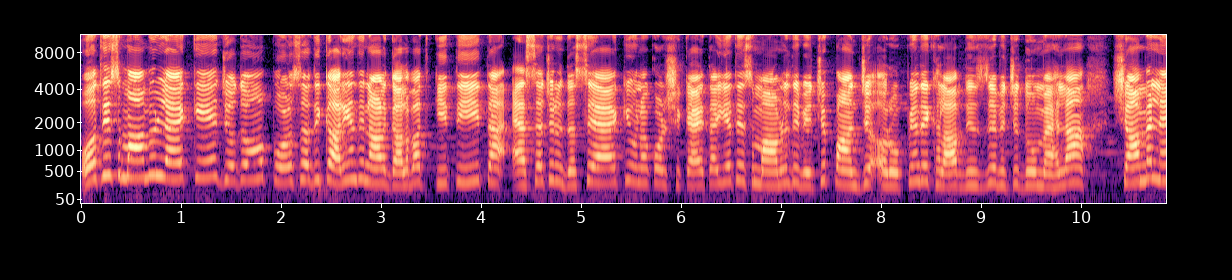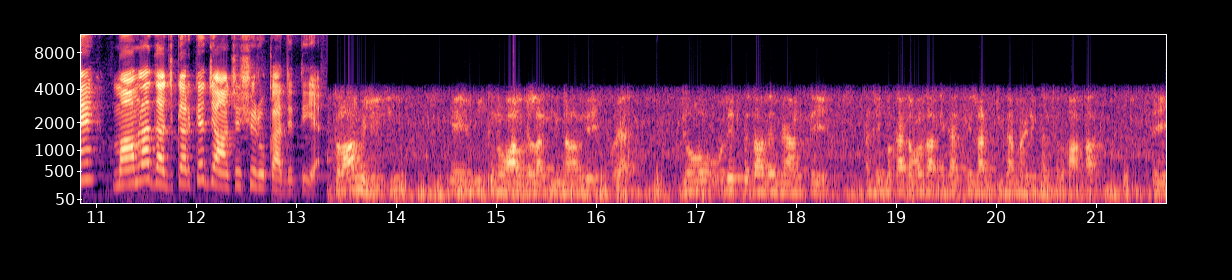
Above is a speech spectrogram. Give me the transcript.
ਉੱਥੇ ਇਸ ਮਾਮਲੇ ਨੂੰ ਲੈ ਕੇ ਜਦੋਂ ਪੁਲਿਸ ਅਧਿਕਾਰੀਆਂ ਦੇ ਨਾਲ ਗੱਲਬਾਤ ਕੀਤੀ ਤਾਂ ਐਸਐਚਓ ਨੇ ਦੱਸਿਆ ਕਿ ਉਹਨਾਂ ਕੋਲ ਸ਼ਿਕਾਇਤ ਆਈ ਹੈ ਤੇ ਇਸ ਮਾਮਲੇ ਦੇ ਵਿੱਚ ਪੰਜ ਆਰੋਪੀਆਂ ਦੇ ਖਿਲਾਫ ਜਿਸ ਦੇ ਵਿੱਚ ਦੋ ਮਹਿਲਾ ਸ਼ਾਮਲ ਨੇ ਮਾਮਲਾ ਦਰਜ ਕਰਕੇ ਜਾਂਚ ਸ਼ੁਰੂ ਕਰ ਦਿੱਤੀ ਹੈ। ਤਲਾਹ ਮਿਲੀ ਸੀ ਕਿ ਵੀ ਕਨਵਾਲ ਦੇ ਲੜਕੀ ਨਾਲ ਰੇਪ ਹੋਇਆ ਜੋ ਉਹਦੇ ਪਿਤਾ ਦੇ ਬਿਆਨ ਤੇ ਅਸੀਂ ਮੁਕੱਦਮਾ ਦਰਜ ਕਰਕੇ ਲੜਕੀ ਦਾ ਮੈਡੀਕਲ ਕਰਵਾਤਾ ਤੇ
